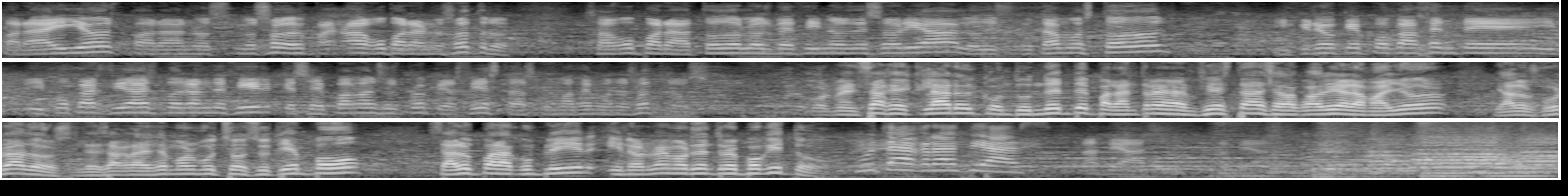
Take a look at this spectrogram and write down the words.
para ellos, para nos- no solo algo para nosotros, es algo para todos los vecinos de Soria, lo disfrutamos todos y creo que poca gente y, y pocas ciudades podrán decir que se pagan sus propias fiestas como hacemos nosotros. Bueno, pues mensaje claro y contundente para entrar en fiestas a la cuadrilla de la mayor y a los jurados. Les agradecemos mucho su tiempo, salud para cumplir y nos vemos dentro de poquito. Muchas gracias. Gracias, gracias.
